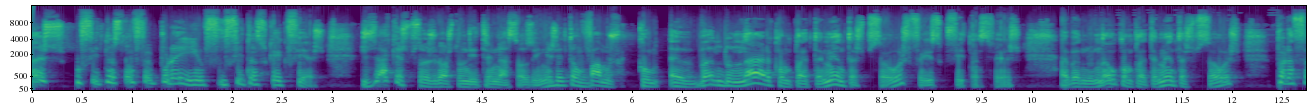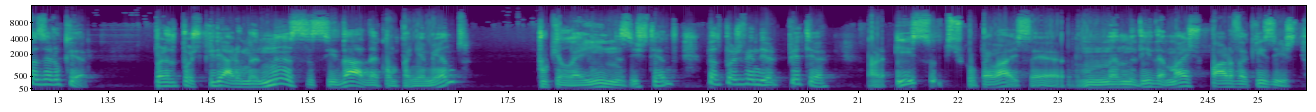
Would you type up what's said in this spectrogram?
Mas o fitness não foi por aí. O fitness o que é que fez? Já que as pessoas gostam de ir treinar sozinhas, então vamos com, abandonar completamente as pessoas, foi isso que o fitness fez, abandonou completamente as pessoas para fazer o quê? Para depois criar uma necessidade de acompanhamento porque ele é inexistente, para depois vender PT. Ora, isso, desculpem lá, isso é uma medida mais parva que existe.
